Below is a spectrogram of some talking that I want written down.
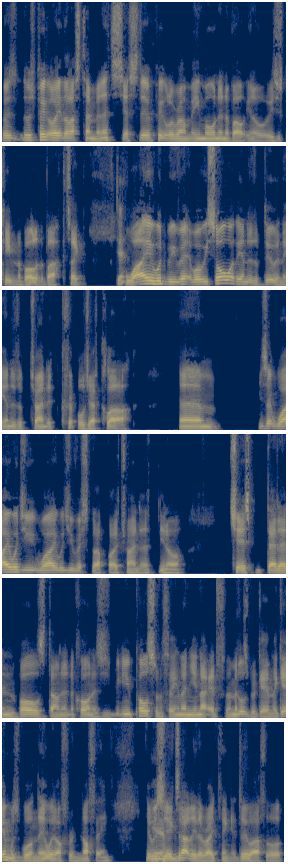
there was, there was people like the last ten minutes yesterday, people around me moaning about you know we were just keeping the ball at the back. It's like Yeah. why would we? Re- well, we saw what they ended up doing. They ended up trying to cripple Jack Clark. Um, he's like, why would you? Why would you risk that by trying to you know chase dead end balls down into corners? You, you pull something, then you're knackered for the Middlesbrough game. The game was won. They were offering nothing. It was Yeah. exactly the right thing to do. I thought.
